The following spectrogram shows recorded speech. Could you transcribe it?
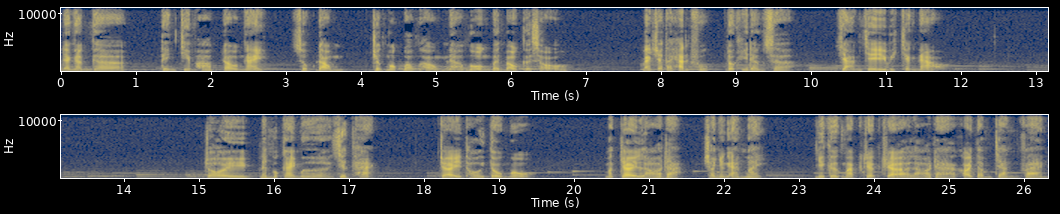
đã ngẩn ngơ tiếng chim hót đầu ngày xúc động trước một bông hồng nở muộn bên bầu cửa sổ bạn sẽ thấy hạnh phúc đôi khi đơn sơ chẳng chỉ biết chừng nào. Rồi đến một ngày mưa dứt hạt, trời thôi tù mù. Mặt trời ló ra sau những áng mây, như gương mặt rực rỡ ló ra khỏi tấm chăn van,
